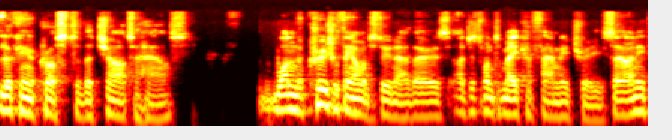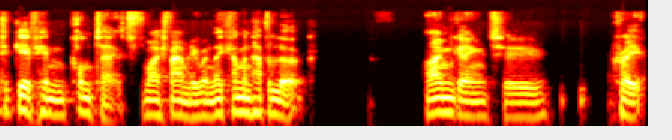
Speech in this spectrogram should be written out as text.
looking across to the charter house. One crucial thing I want to do now, though, is I just want to make a family tree. So I need to give him context for my family when they come and have a look. I'm going to create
